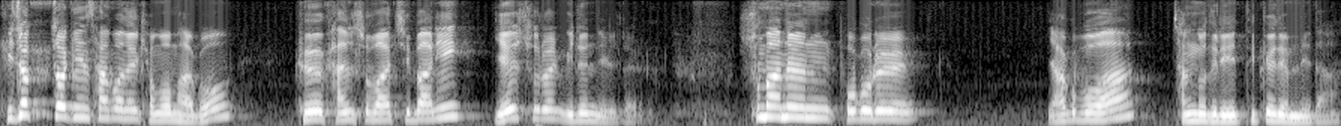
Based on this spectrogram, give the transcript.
기적적인 사건을 경험하고 그 간수와 집안이 예수를 믿은 일들 수많은 보고를 야고보와 장로들이 듣게 됩니다.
